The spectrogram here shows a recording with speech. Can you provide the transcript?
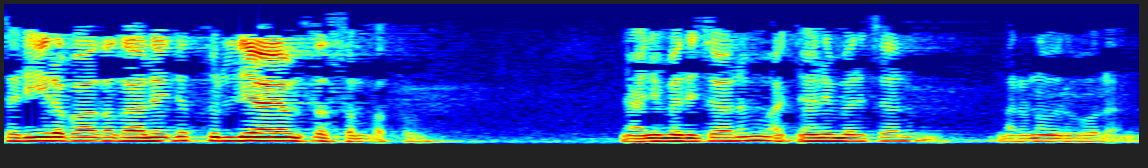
ശരീരപാതകാലേജ് തുല്യായം സത്സമ്പത്വം ജ്ഞാനി മരിച്ചാലും അജ്ഞാനി മരിച്ചാലും മരണം ഒരുപോലെ തന്നെ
